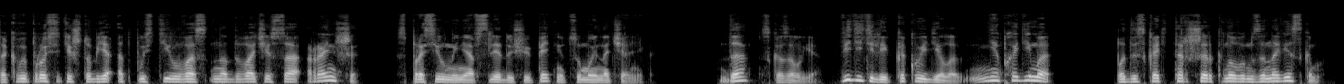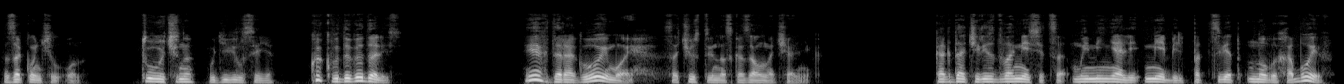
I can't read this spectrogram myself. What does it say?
«Так вы просите, чтобы я отпустил вас на два часа раньше?» — спросил меня в следующую пятницу мой начальник. «Да», — сказал я. «Видите ли, какое дело? Необходимо подыскать торшер к новым занавескам», — закончил он. «Точно», — удивился я. «Как вы догадались?» «Эх, дорогой мой», — сочувственно сказал начальник. Когда через два месяца мы меняли мебель под цвет новых обоев,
